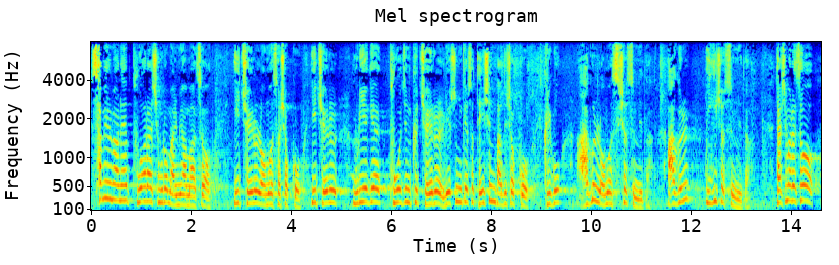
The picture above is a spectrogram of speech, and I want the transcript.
3일 만에 부활하심으로 말미암아서 이 죄를 넘어서셨고 이 죄를 우리에게 부어진 그 죄를 예수님께서 대신 받으셨고 그리고 악을 넘어서셨습니다. 악을 이기셨습니다. 다시 말해서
